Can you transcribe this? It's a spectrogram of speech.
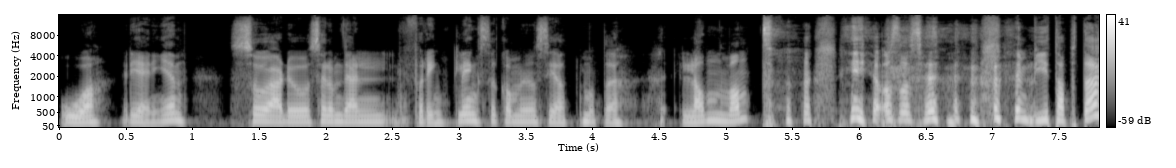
og regjeringen, så er det jo, selv om det er en forenkling, så kan man jo si at på en måte land vant. og så se- by tapte.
